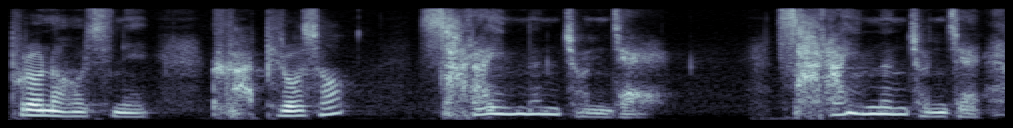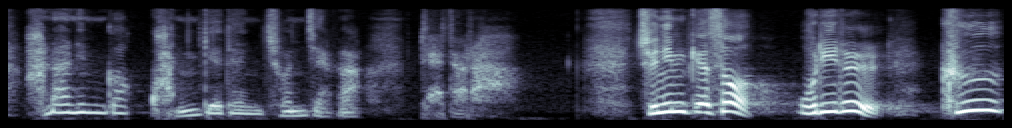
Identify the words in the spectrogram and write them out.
불어넣으시니 그가 비로소 살아있는 존재, 살아있는 존재, 하나님과 관계된 존재가 되더라. 주님께서 우리를 그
